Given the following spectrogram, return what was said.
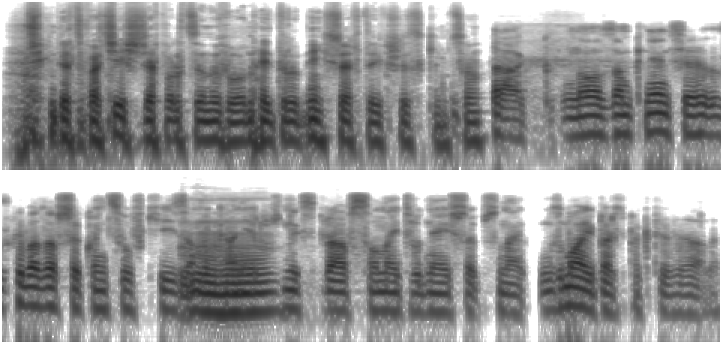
Czyli te 20% było najtrudniejsze w tej wszystkim, co? Tak, no zamknięcie, chyba zawsze końcówki, zamykanie Mhm. różnych spraw są najtrudniejsze, przynajmniej z mojej perspektywy, ale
